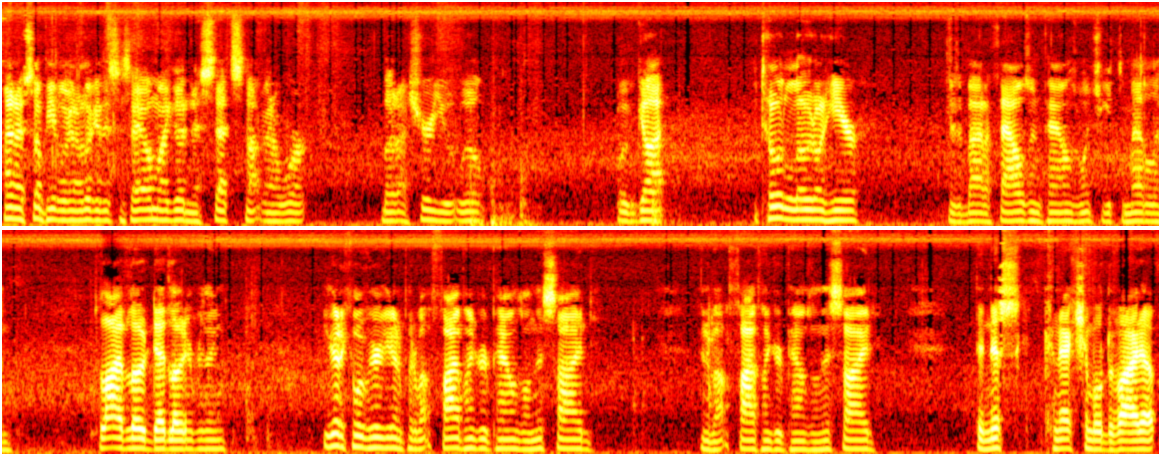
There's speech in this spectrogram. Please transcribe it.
I know some people are going to look at this and say, oh my goodness, that's not going to work. But I assure you it will. We've got the total load on here is about a thousand pounds once you get the metal and live load, dead load, everything. You're going to come over here, you're going to put about 500 pounds on this side and about 500 pounds on this side. Then this connection will divide up.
